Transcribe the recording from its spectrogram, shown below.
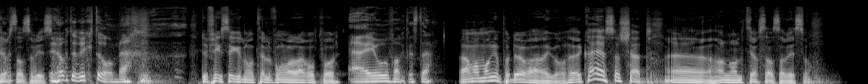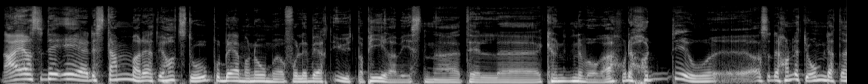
Jeg hørte rykter om det. Du fikk sikkert noen telefoner der oppe òg. Jeg gjorde faktisk det. Det var mange på døra her i går. Hva er det som har skjedd eh, angående tirsdagsavisa? Nei, altså det, er, det stemmer det at vi har hatt store problemer nå med å få levert ut papiravisene til eh, kundene våre. Og det hadde jo eh, Altså det handlet jo om dette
